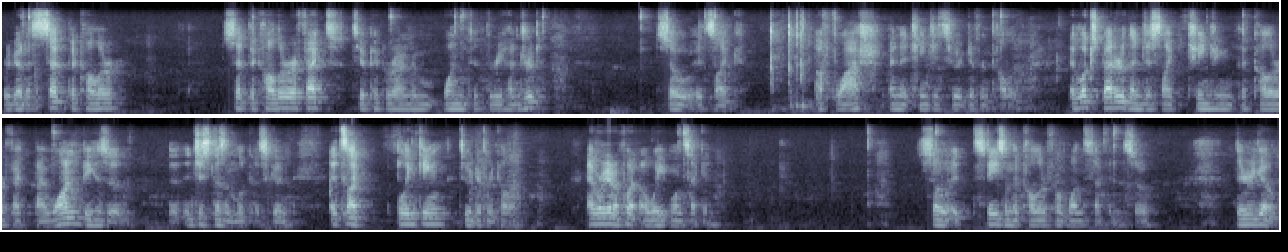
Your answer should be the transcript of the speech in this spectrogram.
we're going to set the color, set the color effect to pick a random 1 to 300. So it's like a flash and it changes to a different color. It looks better than just like changing the color effect by 1 because it, it just doesn't look as good. It's like blinking to a different color. And we're going to put a wait one second. So it stays on the color for one second. So there you go.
